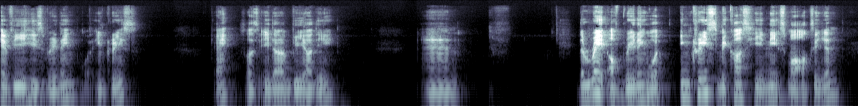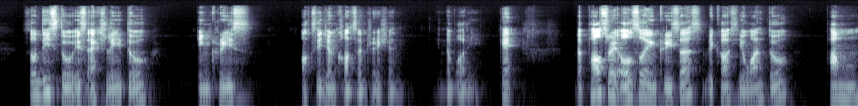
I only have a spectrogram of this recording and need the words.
heavy his breathing would increase. Okay, so it's either B or D. And the rate of breathing would increase because he needs more oxygen. So these two is actually to increase oxygen concentration in the body. Okay. The pulse rate also increases because you want to pump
